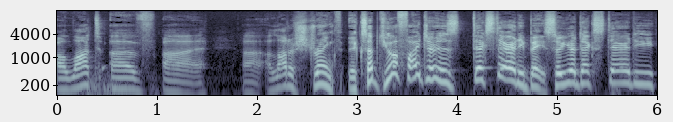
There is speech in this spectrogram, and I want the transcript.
a lot of uh, uh, a lot of strength. Except your fighter is dexterity based, so your dexterity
